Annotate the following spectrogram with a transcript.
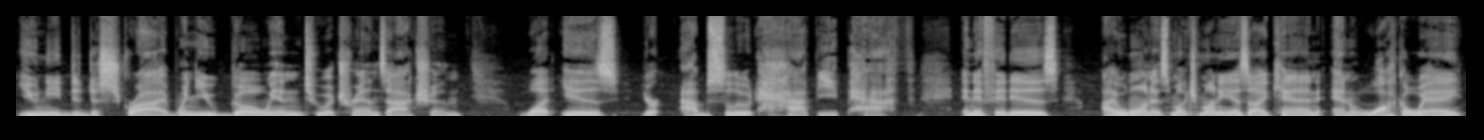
you need to describe when you go into a transaction what is your absolute happy path. And if it is, I want as much money as I can and walk away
